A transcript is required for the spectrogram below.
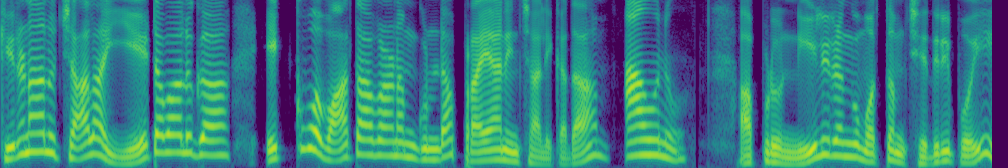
కిరణాలు చాలా ఏటవాలుగా ఎక్కువ వాతావరణం గుండా ప్రయాణించాలి కదా? అవును. అప్పుడు నీలిరంగు మొత్తం చెదిరిపోయి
